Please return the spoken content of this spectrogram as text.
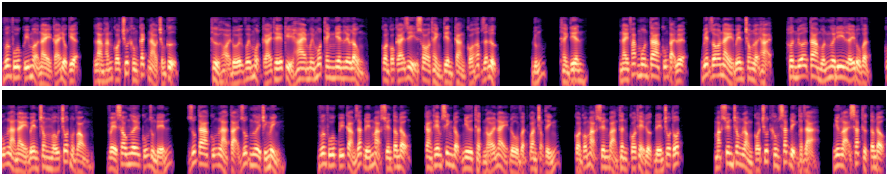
Vương phú quý mở này cái điều kiện, làm hắn có chút không cách nào chống cự thử hỏi đối với một cái thế kỷ hai mươi mốt thanh niên lêu lỏng, còn có cái gì so thành tiên càng có hấp dẫn lực? Đúng, thành tiên. Này pháp môn ta cũng tại luyện, biết rõ này bên trong lợi hại, hơn nữa ta muốn ngươi đi lấy đồ vật, cũng là này bên trong mấu chốt một vòng, về sau ngươi cũng dùng đến, giúp ta cũng là tại giúp ngươi chính mình. Vương phú quý cảm giác đến mạc xuyên tâm động, càng thêm sinh động như thật nói này đồ vật quan trọng tính, còn có mạc xuyên bản thân có thể được đến chỗ tốt. Mạc xuyên trong lòng có chút không xác định thật giả, nhưng lại xác thực tâm động.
